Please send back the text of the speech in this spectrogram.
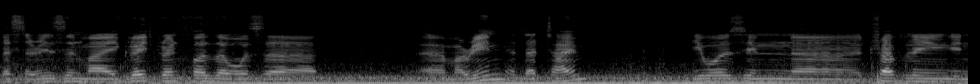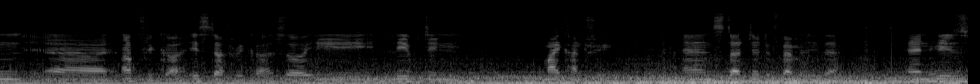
that's the reason. My great grandfather was uh, a marine at that time. He was in uh, traveling in uh, Africa, East Africa. So he lived in my country and started a family there. And he's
